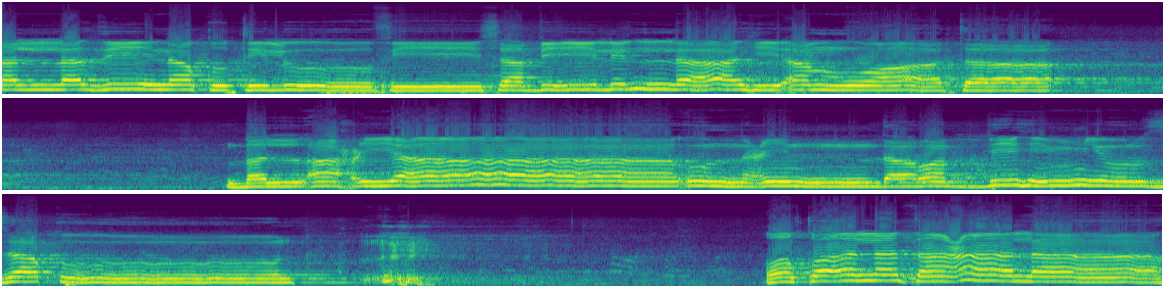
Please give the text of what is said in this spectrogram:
الذين قتلوا في سبيل الله امواتا بل احياء عند ربهم يرزقون. وقال تعالى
